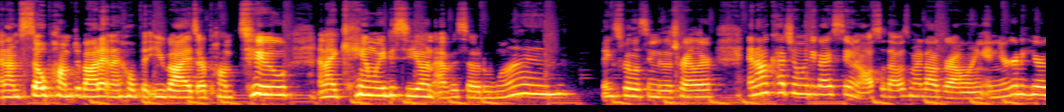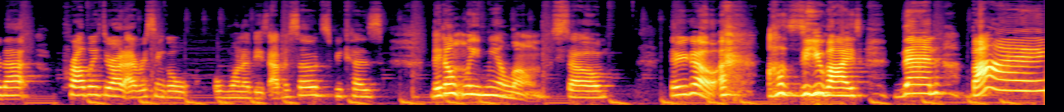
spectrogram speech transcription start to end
And I'm so pumped about it. And I hope that you guys are pumped too. And I can't wait to see you on episode one. Thanks for listening to the trailer. And I'll catch in with you guys soon. Also, that was my dog growling. And you're going to hear that probably throughout every single one of these episodes because they don't leave me alone. So there you go. I'll see you guys then. Bye.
